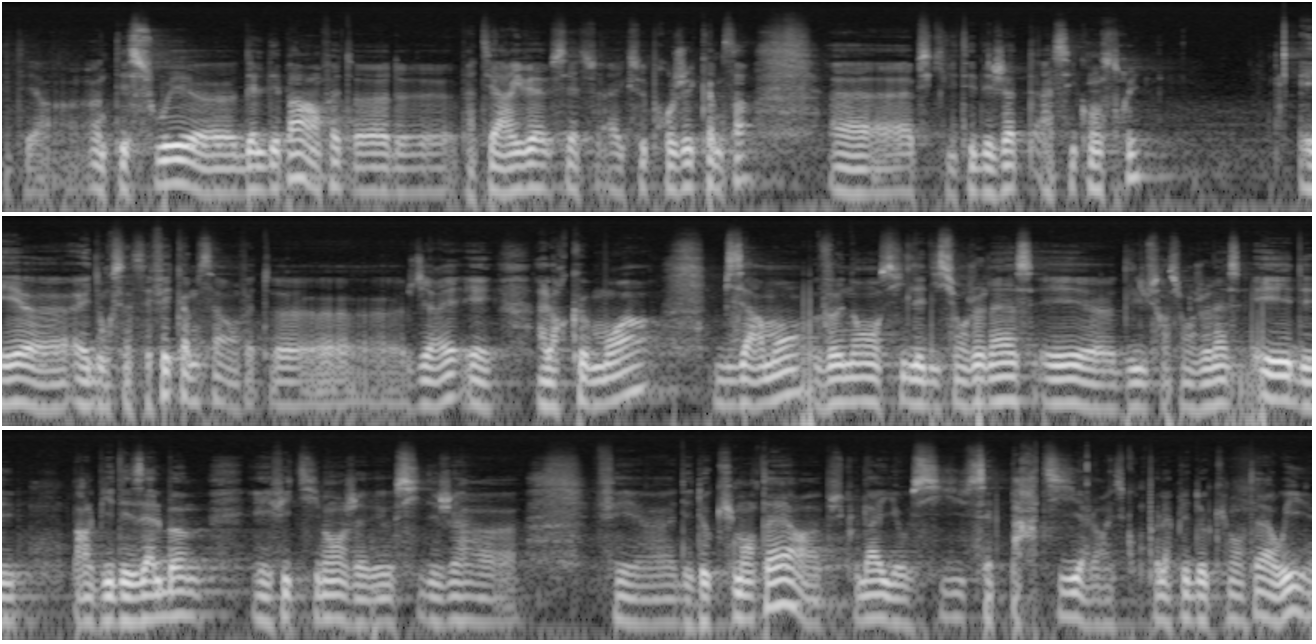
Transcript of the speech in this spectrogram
c'était un, de tes souhaits euh, dès le départ en fait euh, t'es arrivé avec ce projet comme ça euh, puisqu'il était déjà assez construit et, euh, donc ça s'est fait comme ça en fait, euh, je dirais. Et alors que moi, bizarrement, venant aussi de l'édition jeunesse et euh, de l'illustration jeunesse et des, par le biais des albums, et effectivement j'avais aussi déjà euh, fait euh, des documentaires, puisque là il y a aussi cette partie. Alors est-ce qu'on peut l'appeler documentaire? Oui,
